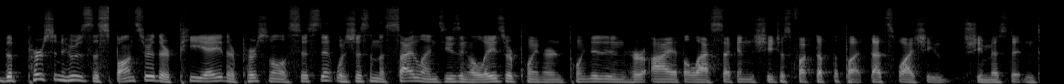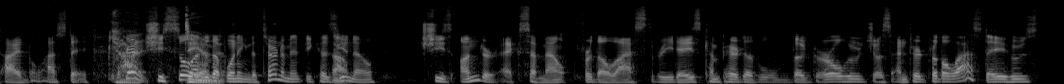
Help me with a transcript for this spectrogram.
The person who's the sponsor their pa their personal assistant was just in the sidelines using a laser pointer and pointed it in her eye at the last second she just fucked up the putt. That's why she she missed it and tied the last day. God Granted, she still ended it. up winning the tournament because Oh. you know she's under X amount for the last three days compared to the girl who just entered for the last day who's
